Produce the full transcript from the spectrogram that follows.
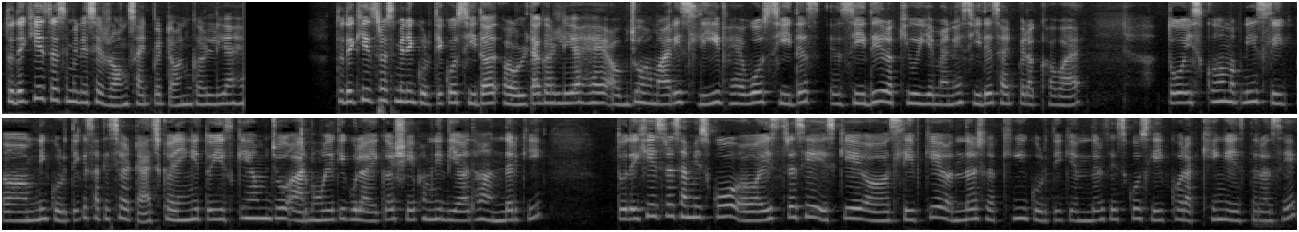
तो देखिए, इस तरह से मैंने इसे रॉन्ग साइड पे टर्न कर लिया है। तो देखिए, इस तरह से मैंने कुर्ती को सीधा उल्टा कर लिया है। अब जो हमारी स्लीव है, वो सीधे सीधी रखी हुई है मैंने, सीधे साइड पे रखा हुआ है। तो इसको हम अपनी स्लीव अपनी कुर्ती के साथ इसे अटैच करेंगे। तो इसकी हम जो आर्म होल की गुलाई का शेप हमने दिया था अंदर की तो देखिए, इस तरह से हम इसको इस तरह से इसके स्लीव के अंदर रखेंगे, कुर्ती के अंदर से इसको स्लीव को रखेंगे इस तरह से।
